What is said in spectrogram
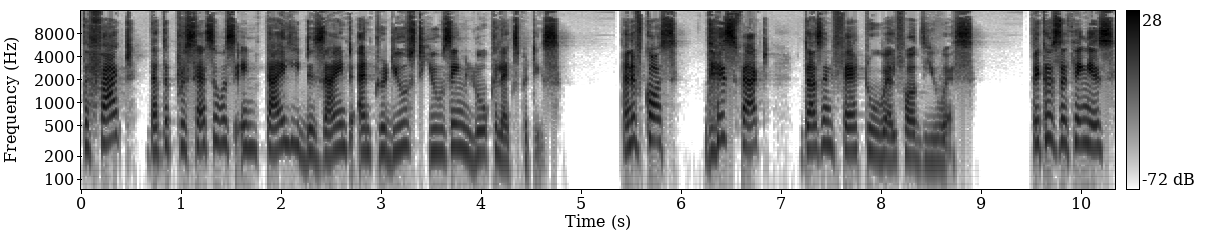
the fact that the processor was entirely designed and produced using local expertise. And of course, this fact doesn't fare too well for the US. Because the thing is,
